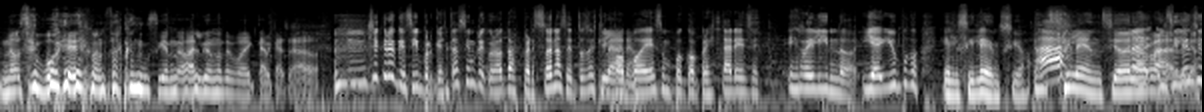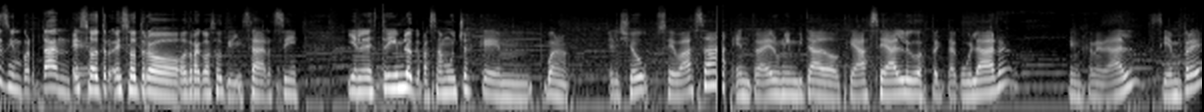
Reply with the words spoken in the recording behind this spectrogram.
no se puede cuando estás conduciendo algo, no te puedes quedar callado. Mm, Yo creo que sí, porque estás siempre con otras personas, entonces tipo, Claro. podés un poco prestar ese... Es re lindo. Y hay un poco... El silencio. El Ah, silencio de la el radio. silencio es importante. Es otro, es otro, otra cosa a utilizar, sí. Y en el stream lo que pasa mucho es que, mm, bueno, el show se basa en traer un invitado que hace algo espectacular, en general, siempre,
